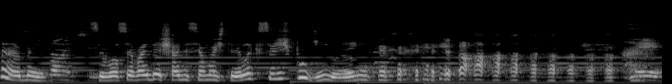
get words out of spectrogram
É, bem. gigantes. Se você vai deixar de ser uma estrela, que seja explodindo, né? É.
